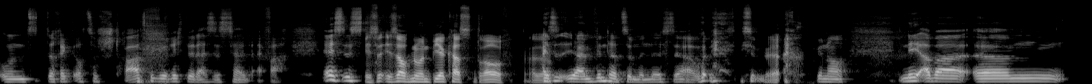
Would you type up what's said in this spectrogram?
und direkt auch zur Straße gerichtet, das ist halt einfach. Es ist. Ist, ist auch nur ein Bierkasten drauf. Also. ja, im Winter zumindest, ja. ja. Genau. Nee, aber ähm,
